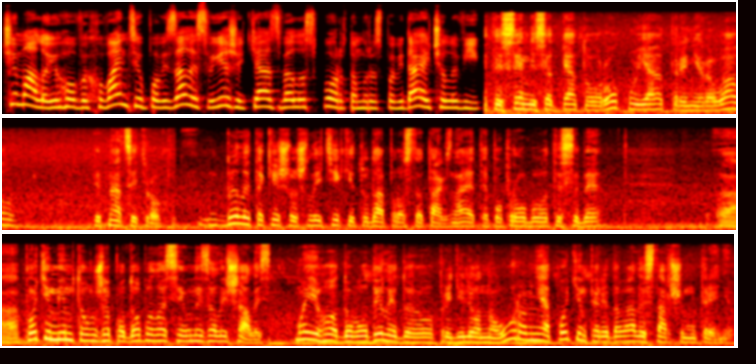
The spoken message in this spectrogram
Чимало його вихованців пов'язали своє життя з велоспортом, розповідає чоловік. З 75-го року я тренував 15 років. Були такі, що йшли тільки туди просто так, знаєте, попробувати себе. Потім їм то вже подобалося і вони залишались. Ми його доводили до определеного рівня, а потім передавали старшому тренеру.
